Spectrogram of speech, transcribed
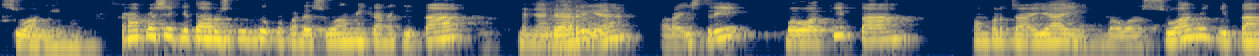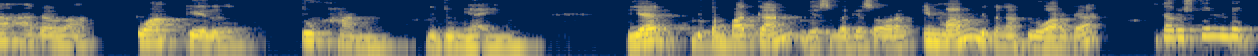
suamimu. Kenapa sih kita harus tunduk kepada suami? Karena kita menyadari ya, para istri, bahwa kita mempercayai bahwa suami kita adalah wakil Tuhan di dunia ini. Dia ditempatkan, dia sebagai seorang imam di tengah keluarga, kita harus tunduk.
